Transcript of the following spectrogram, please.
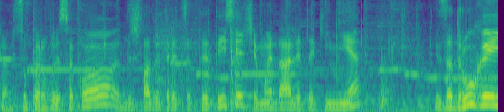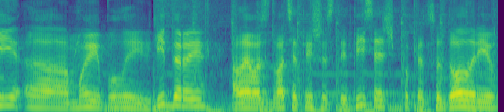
прям супер високо, дійшла до 30 тисяч, і ми далі такі ні. І за другий е, ми були лідери, але от з 26 тисяч по 500 доларів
